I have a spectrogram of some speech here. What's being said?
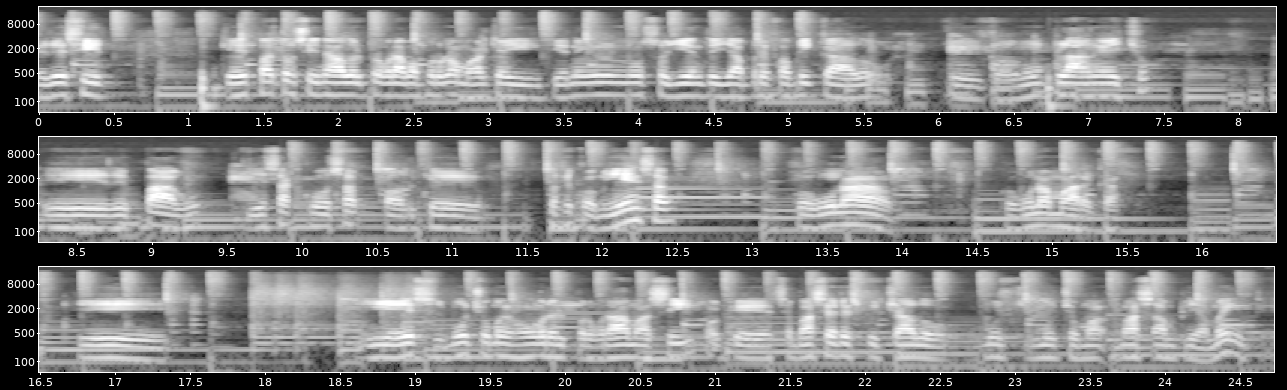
Es decir, que es patrocinado el programa por una marca y tienen unos oyentes ya prefabricados eh, con un plan hecho eh, de pago y esas cosas porque entonces comienzan con una con una marca y, y es mucho mejor el programa así porque se va a ser escuchado mucho, mucho más, más ampliamente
